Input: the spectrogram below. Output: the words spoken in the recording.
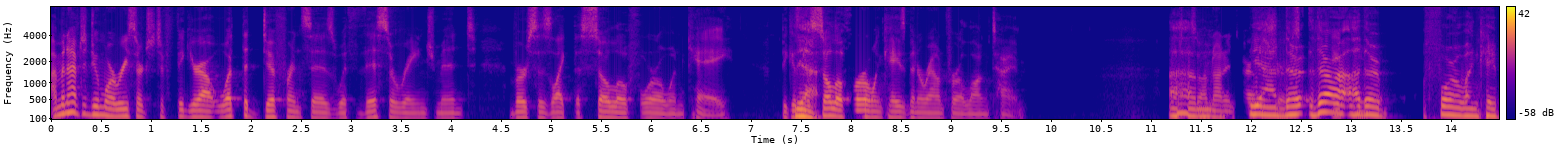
I'm gonna have to do more research to figure out what the difference is with this arrangement versus like the solo 401k, because Yeah. the solo 401k has been around for a long time. Um, so I'm not entirely yeah, sure. there there are other 401k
